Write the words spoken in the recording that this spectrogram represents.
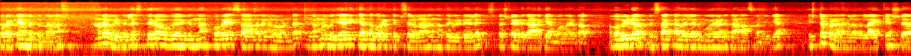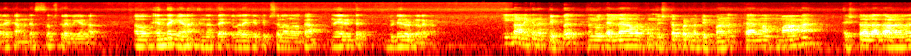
കുറയ്ക്കാൻ പറ്റുന്നതാണ്. നമ്മുടെ വീട്ടിൽ സ്ഥിരം ഉപയോഗിക്കുന്ന കുറേ സാധനങ്ങളുണ്ട്. നമ്മൾ വിചാരിക്കാത്ത കുറേ ടിപ്സുകളാണ് ഇന്നത്തെ വീഡിയോയിൽ സ്പെഷ്യലായിട്ട് കാണിക്കാൻ പോകുന്നത് കേട്ടോ. അപ്പോൾ വീഡിയോ മിസ്സാക്കാതെ എല്ലാവരും മുഴുവനായിട്ട് കാണാൻ ശ്രമിക്കുക. ഇഷ്ടപ്പെടുകയാണെങ്കിൽ ഒന്ന് ലൈക്ക് ഷെയർ കമന്റ് സബ്സ്ക്രൈബ് ചെയ്യുക അപ്പോൾ എന്തൊക്കെയാണ് ഇന്നത്തെ വെറൈറ്റി ടിപ്സുകളെന്ന് നോക്കാം. നേരിട്ട് വീഡിയോയിലോട്ട് ഇറങ്ങാം ഈ കാണിക്കുന്ന ടിപ്പ് നിങ്ങൾക്ക് എല്ലാവർക്കും ഇഷ്ടപ്പെടുന്ന ടിപ്പാണ് കാരണം മാങ്ങ ഇഷ്ടമല്ലാത്ത ആളുകൾ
